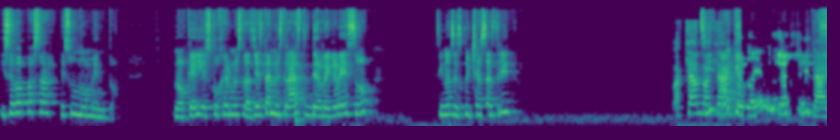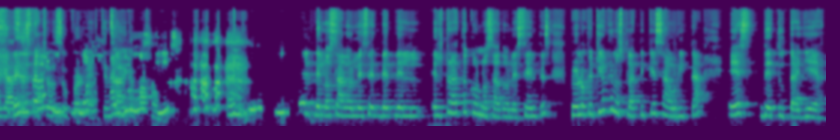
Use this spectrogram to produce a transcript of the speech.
y se va a pasar, es un momento. ¿Ok? Escoger nuestras, ya están nuestras de regreso. Si nos escuchas, Astrid? Aquí anda, aquí anda. Ah, qué bueno. Ya, ya, te escucho súper bien. ¿Quién sabe qué pasó? de los adolescentes, del el trato con los adolescentes, pero lo que quiero que nos platiques ahorita es de tu taller,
